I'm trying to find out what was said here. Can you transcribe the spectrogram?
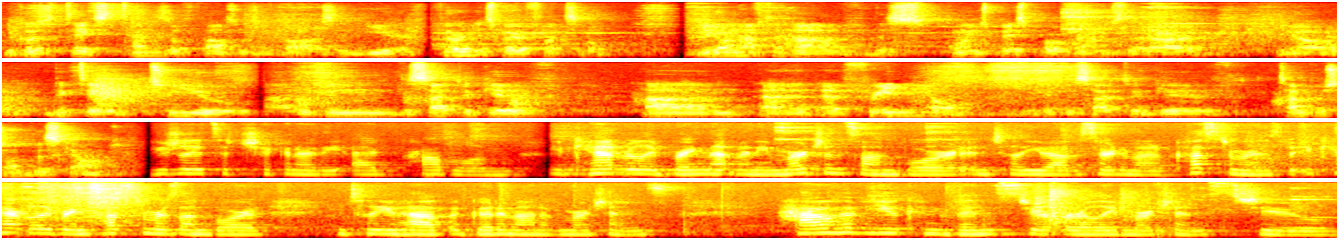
because it takes tens of thousands of dollars a year. Third, it's very flexible. You don't have to have this points-based programs that are, you know, dictated to you. Uh, you can decide to give um, a, a, free meal. You can decide to give 10% discount. Usually it's a chicken or the egg problem. You can't really bring that many merchants on board until you have a certain amount of customers, but you can't really bring customers on board until you have a good amount of merchants. How have you convinced your early merchants to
